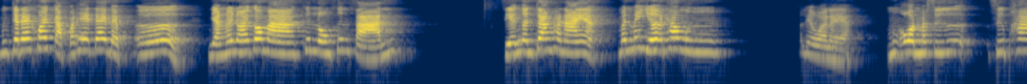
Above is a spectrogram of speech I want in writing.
มึงจะได้ค่อยกลับประเทศได้แบบ เออ อย่างน้อยๆ ก็มาขึ้นลงขึ้นศาลเสียเงินจ้างทนายอะ มันไม่เยอะเท่ามึงเขาเรียกว่าอะไรอะ มึงโอนมาซื้อซื้อผ้า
